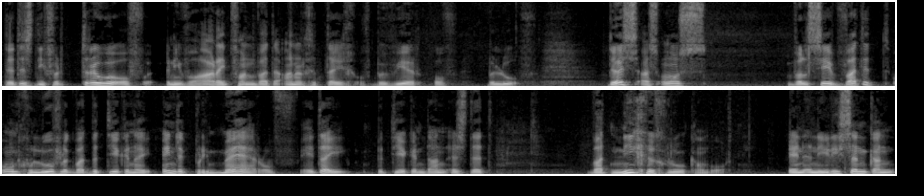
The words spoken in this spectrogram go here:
Dit is die vertroue of in die waarheid van wat 'n ander getuig of beweer of beloof. Dus as ons wil sê wat dit ongelooflik wat beteken hy eintlik primêr of het hy beteken dan is dit wat nie geglo kan word nie. En in hierdie sin kan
